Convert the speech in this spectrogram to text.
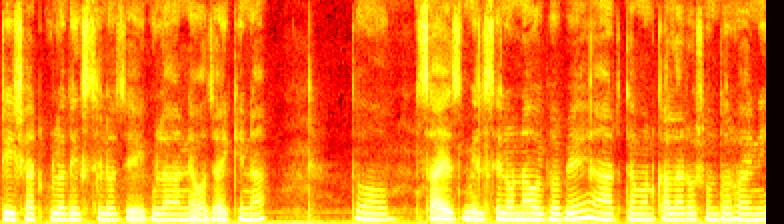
টি শার্টগুলো দেখছিল যে এগুলা নেওয়া যায় কি না তো সাইজ মিলছিল না ওইভাবে আর তেমন কালারও সুন্দর হয়নি।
